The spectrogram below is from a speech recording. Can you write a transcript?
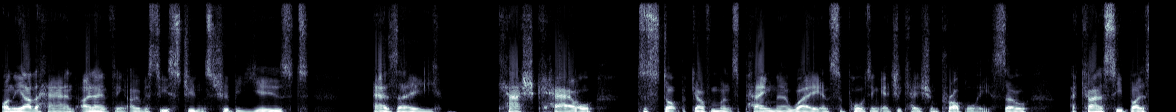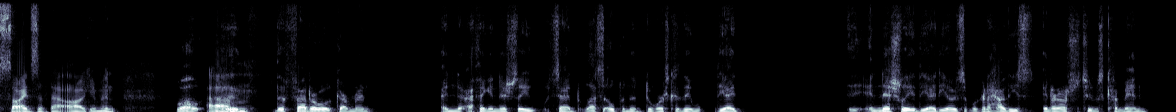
On the other hand, I don't think overseas students should be used as a cash cow to stop governments paying their way and supporting education properly. So I kind of see both sides of that argument. Well, um, the, the, federal government, and I think initially said, let's open the doors because they the initially the idea was that we're going to have these international students come in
